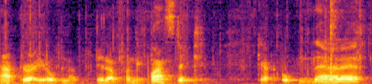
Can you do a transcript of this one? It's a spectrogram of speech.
After I open up it up from the plastic, gotta open that up.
